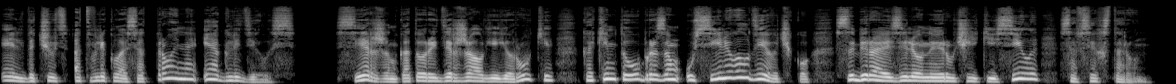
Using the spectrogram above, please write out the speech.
Эльда чуть отвлеклась от Тройна и огляделась. Сержен, который держал ее руки, каким-то образом усиливал девочку, собирая зеленые ручейки силы со всех сторон.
